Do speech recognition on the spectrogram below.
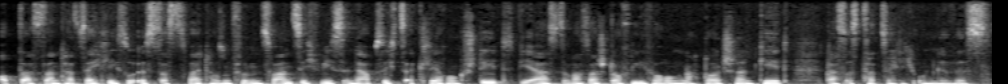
ob das dann tatsächlich so ist, dass 2025, wie es in der Absichtserklärung steht, die erste Wasserstofflieferung nach Deutschland geht, das ist tatsächlich ungewiss.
